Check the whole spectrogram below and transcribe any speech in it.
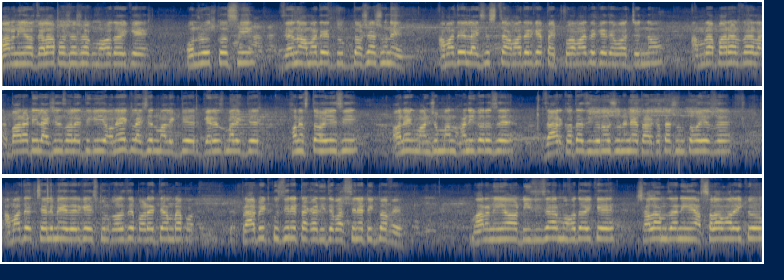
মাননীয় জেলা প্রশাসক মহোদয়কে অনুরোধ করছি, যেন আমাদের দুর্দশা শুনে আমাদের লাইসেন্সটা আমাদেরকে প্রাপ্য, আমাদেরকে দেওয়ার জন্য আমরা বারাটা বারাটি লাইসেন্স হলে থেকেই অনেক লাইসেন্স মালিকদের গ্যারেজ মালিকদের হেনস্থা হয়েছি, অনেক মান সম্মান হানি করেছে। যার কথা জীবনেও শুনি না তার কথা শুনতে হয়েছে। আমাদের ছেলে মেয়েদেরকে স্কুল কলেজে পড়াইতে আমরা প্রাইভেট কোচিংয়ের টাকা দিতে পারছি না ঠিকভাবে। মাননীয় ডিজি স্যার মহোদয়কে সালাম জানিয়ে আসসালামু আলাইকুম।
